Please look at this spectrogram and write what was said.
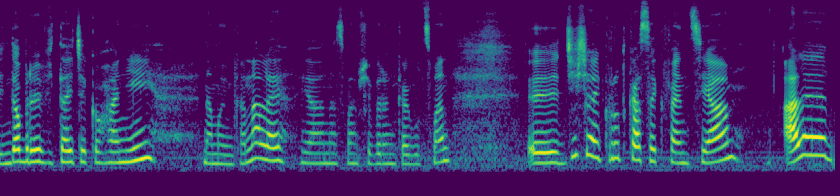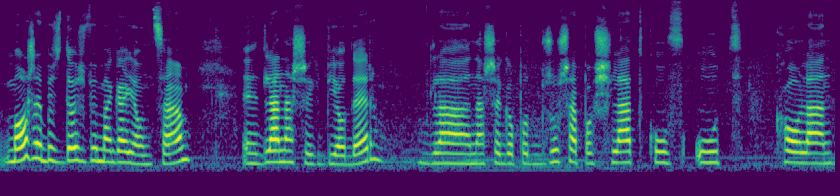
Dzień dobry, witajcie kochani na moim kanale. Ja nazywam się Weronika Gucman. Y, Dzisiaj krótka sekwencja, ale może być dość wymagająca y, dla naszych bioder, dla naszego podbrzusza, pośladków, ud, kolan,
